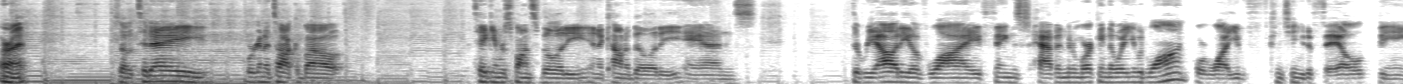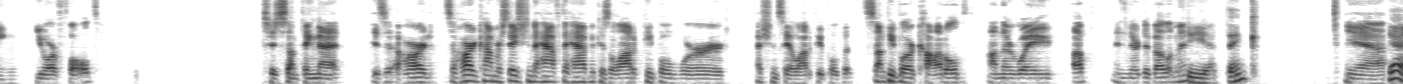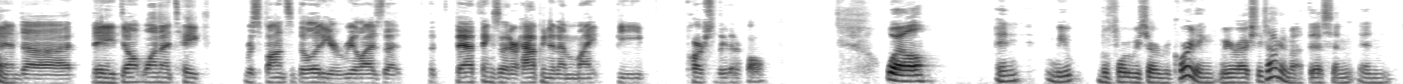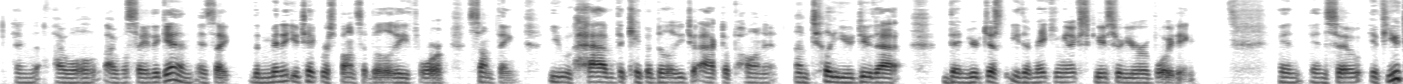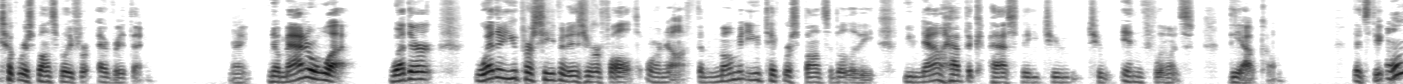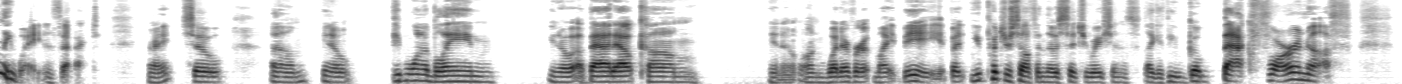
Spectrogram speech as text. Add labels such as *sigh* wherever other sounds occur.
All right. So today we're going to talk about taking responsibility and accountability and the reality of why things haven't been working the way you would want or why you've continued to fail being your fault. It's just something that is a hard it's a hard conversation to have to have because a lot of people were I shouldn't say a lot of people, but some people are coddled on their way up in their development. Do you think? Yeah. Yeah. And uh, they don't want to take responsibility or realize that the bad things that are happening to them might be partially their fault. Well, and we before we started recording, we were actually talking about this, and and and I will I will say it again. It's like the minute you take responsibility for something, you have the capability to act upon it. Until you do that, then you're just either making an excuse or you're avoiding. And and so if you took responsibility for everything, right, no matter what, whether whether you perceive it as your fault or not the moment you take responsibility you now have the capacity to to influence the outcome. It's the only way in fact right? So um, you know people want to blame you know a bad outcome you know on whatever it might be but you put yourself in those situations like if you go back far enough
